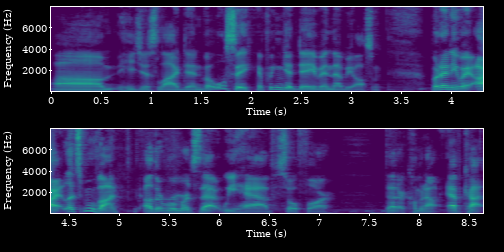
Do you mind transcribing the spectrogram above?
Um, he just logged in, but we'll see if we can get Dave in. That'd be awesome. But anyway, all right, let's move on. Other rumors that we have so far that are coming out. Epcot.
